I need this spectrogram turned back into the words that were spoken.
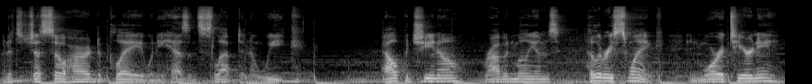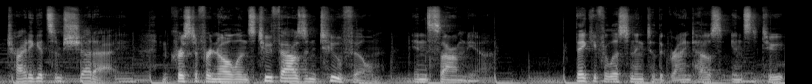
But it's just so hard to play when he hasn't slept in a week. Al Pacino, Robin Williams, Hilary Swank, and Maura Tierney try to get some shut eye in Christopher Nolan's 2002 film, Insomnia. Thank you for listening to the Grindhouse Institute.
